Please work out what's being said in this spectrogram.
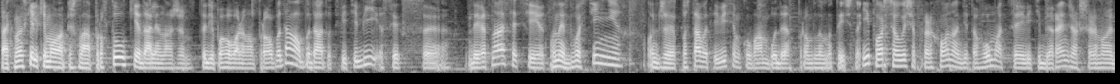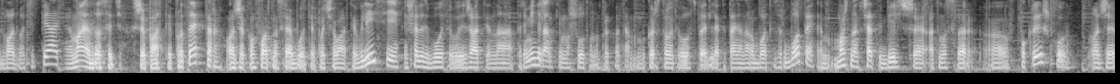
Так, наскільки мова пішла про втулки, далі ми вже тоді поговоримо про обода. Обода тут VTB SX19, вони двостінні, отже, поставити вісімку вам буде проблематично. І по вище прорахована діта гума, це VTB Ranger шириною 2,25, має досить шипастий протектор, отже, комфортно себе будете почувати в лісі. Якщо десь будете виїжджати на прямі ділянки маршруту, наприклад, там використовувати велосипед для катання на роботи з роботи, е, можна накачати більше атмосфер е, в покришку. Отже,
